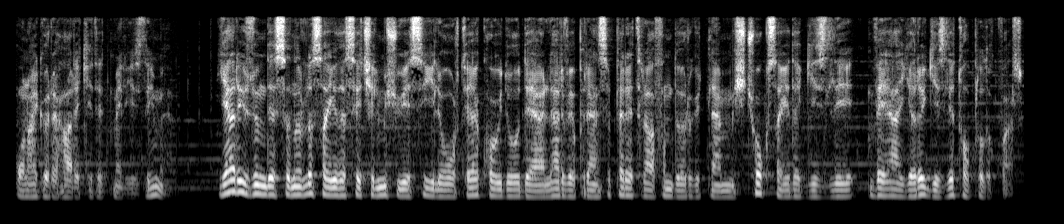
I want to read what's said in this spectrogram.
ona göre hareket etmeliyiz değil mi? Yeryüzünde sınırlı sayıda seçilmiş üyesiyle ortaya koyduğu değerler ve prensipler etrafında örgütlenmiş çok sayıda gizli veya yarı gizli topluluk var.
